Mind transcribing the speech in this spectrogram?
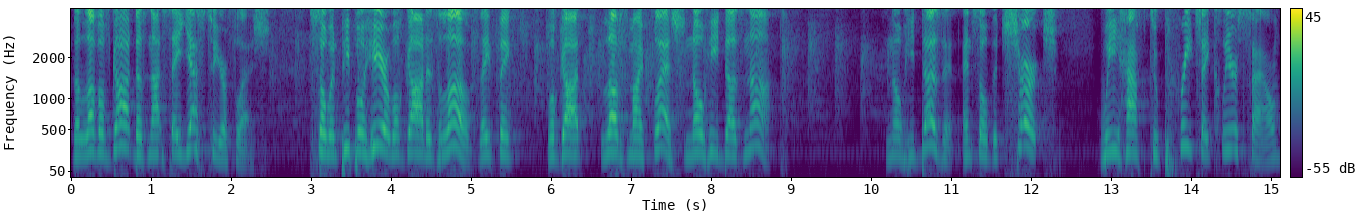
the love of God does not say yes to your flesh. So when people hear, well, God is love, they think, well, God loves my flesh. No, He does not. No, He doesn't. And so the church, we have to preach a clear sound,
